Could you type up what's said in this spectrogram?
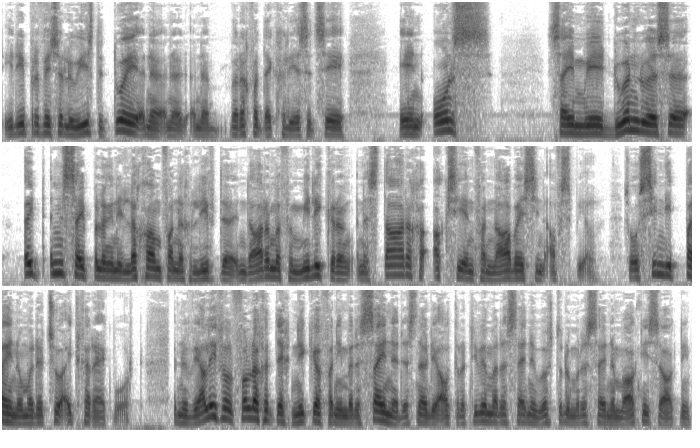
hierdie professor Louise de Tooy in 'n in 'n in 'n berig wat ek gelees het sê en ons sy meedoenlose uitinsypeling in die liggaam van 'n geliefde en daarom 'n familiekring in 'n stadige aksie en van naby sien afspeel. So ons sien die pyn omdat dit so uitgereik word. En hoewel die veelvuldige tegnieke van die medisyne, dis nou die alternatiewe medisyne, hoofstroomedisyne maak nie saak nie.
